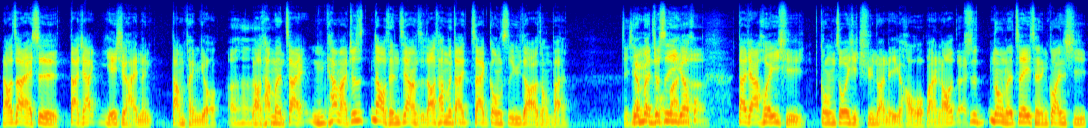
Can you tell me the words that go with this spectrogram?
然后再来是大家也许还能当朋友，然后他们在你看嘛，就是闹成这样子，然后他们在在公司遇到要怎么办？原本就是一个大家会一起工作、一起取暖的一个好伙伴，然后是弄了这一层关系，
